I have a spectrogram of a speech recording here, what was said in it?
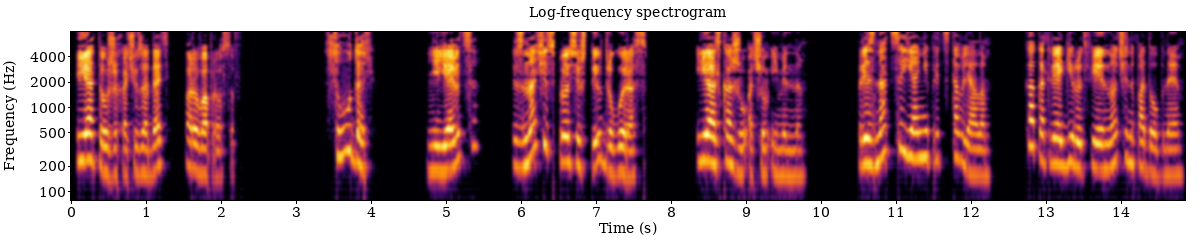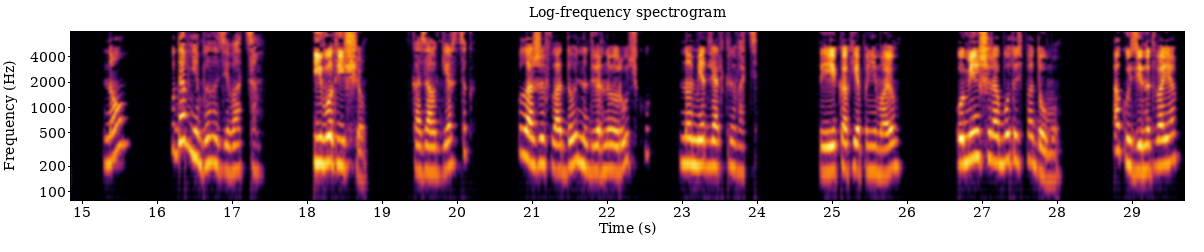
Я тоже хочу задать пару вопросов. Сударь! Не явится? Значит, спросишь ты в другой раз. Я скажу, о чем именно. Признаться, я не представляла, как отреагирует фея ночи на подобное. Но куда мне было деваться? «И вот еще», — сказал герцог, положив ладонь на дверную ручку, но медля открывать. «Ты, как я понимаю, умеешь работать по дому. А кузина твоя?»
